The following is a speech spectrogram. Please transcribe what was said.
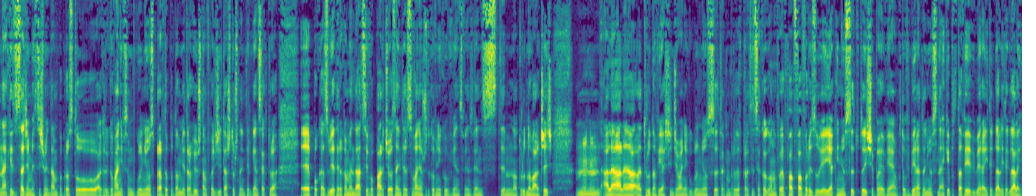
na jakiej zasadzie my jesteśmy tam po prostu agregowani w tym Google News. Prawdopodobnie trochę już tam wchodzi ta sztuczna inteligencja, która e, pokazuje te rekomendacje w oparciu o zainteresowania użytkowników, więc, więc, więc z tym no, trudno walczyć, mm, mhm. ale, ale, ale trudno wyjaśnić działanie Google News tak naprawdę w praktyce, kogo on faworyzuje, jakie newsy tutaj się pojawiają, kto wybiera te newsy, na jakie podstawie je wybiera i tak dalej, i tak dalej.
